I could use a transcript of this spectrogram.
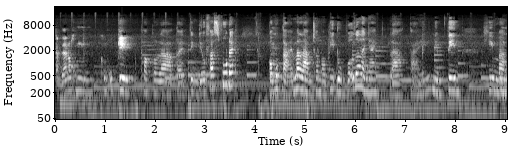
Cảm giác nó không không ok. Hoặc là cái tình yêu fast food đấy có Ừ. một cái mà làm cho nó bị đổ vỡ rất là nhanh là cái niềm tin. Khi mà Ừ.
